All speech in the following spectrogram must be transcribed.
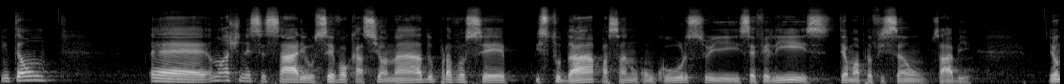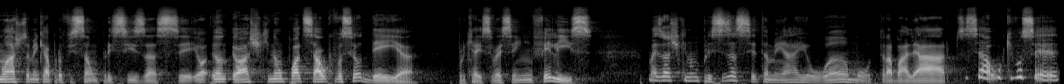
Então, é, eu não acho necessário ser vocacionado para você estudar, passar num concurso e ser feliz, ter uma profissão, sabe? Eu não acho também que a profissão precisa ser. Eu, eu, eu, acho que não pode ser algo que você odeia, porque aí você vai ser infeliz. Mas eu acho que não precisa ser também, ah, eu amo trabalhar. Precisa ser algo que você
